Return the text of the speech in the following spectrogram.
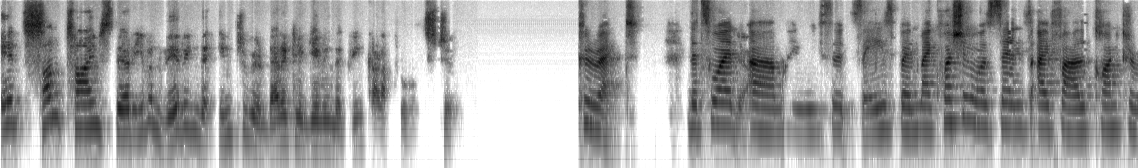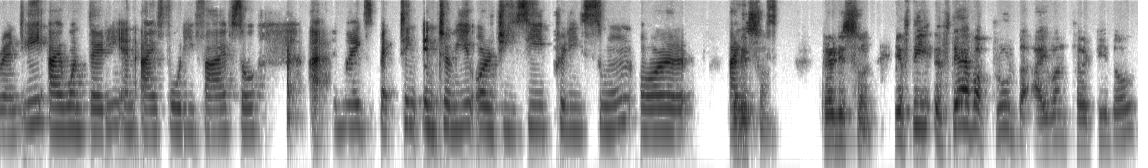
And sometimes they're even waiving the interview, directly giving the green card approvals too. Correct. That's what yeah. uh, my research says. But my question was since I filed concurrently I-130 and I-45, so uh, am I expecting interview or GC pretty soon or? Pretty I... soon, pretty soon. If, the, if they have approved the I-130 though,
